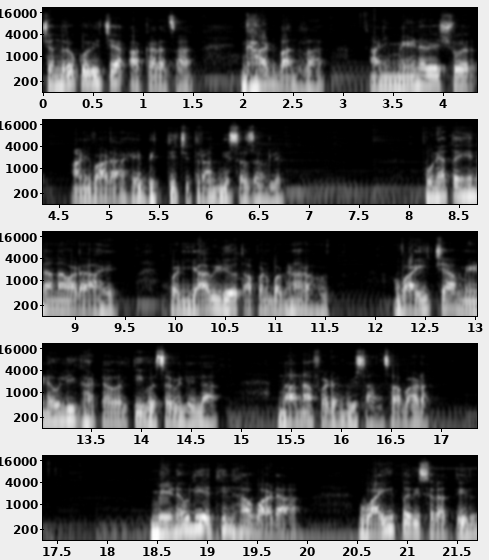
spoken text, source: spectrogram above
चंद्रकोरीच्या आकाराचा घाट बांधला आणि मेणरेश्वर आणि वाडा हे भित्तिचित्रांनी सजवले. पुण्यातही नानावाडा आहे पण या व्हिडिओत आपण बघणार आहोत वाईच्या मेणवली घाटावरती वसविलेला नाना फडणवीसांचा वाडा. मेणवली येथील हा वाडा वाई परिसरातील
